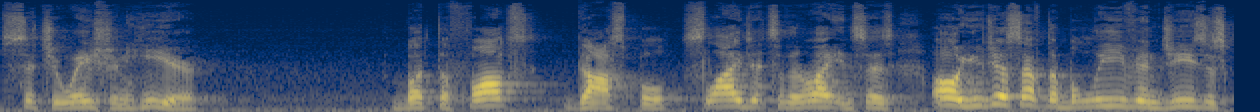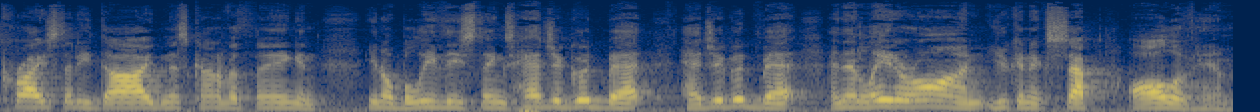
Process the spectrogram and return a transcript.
situation here. But the false gospel slides it to the right and says, oh, you just have to believe in Jesus Christ that he died and this kind of a thing, and you know, believe these things, hedge a good bet, hedge a good bet, and then later on you can accept all of him.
